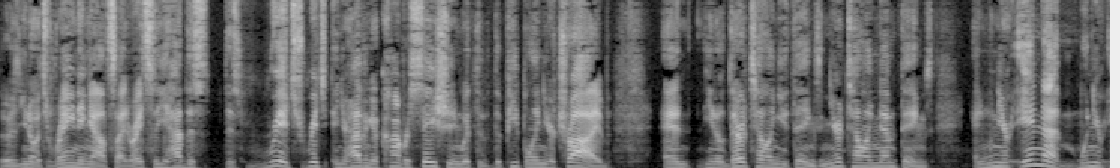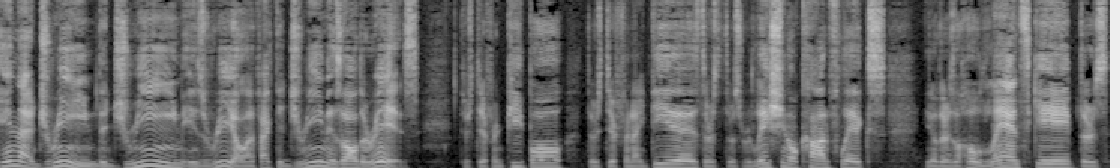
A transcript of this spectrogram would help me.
there's you know it's raining outside right? So you have this this rich rich and you're having a conversation with the, the people in your tribe and you know they're telling you things and you're telling them things. And when you're in that when you're in that dream the dream is real. In fact the dream is all there is. There's different people there's different ideas there's there's relational conflicts you know there's a whole landscape there's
